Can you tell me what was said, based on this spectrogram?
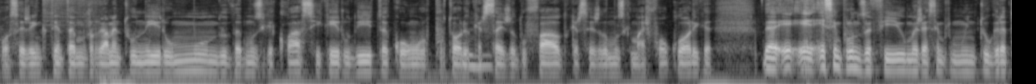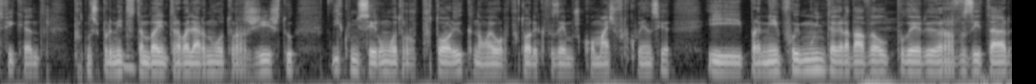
ou seja, em que tentamos realmente unir o mundo da música clássica erudita com o repertório, uhum. quer seja do fado, quer seja da música mais folclórica. Eh, é, é, é, sempre um desafio, mas é sempre muito gratificante, porque nos permite também trabalhar num outro registro e conhecer um outro repertório, que não é o repertório que fazemos com mais frequência, e para mim foi muito agradável poder revisitar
